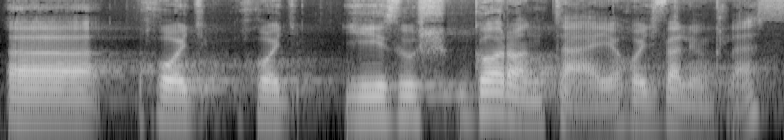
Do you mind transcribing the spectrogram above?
ö, hogy, hogy Jézus garantálja, hogy velünk lesz,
